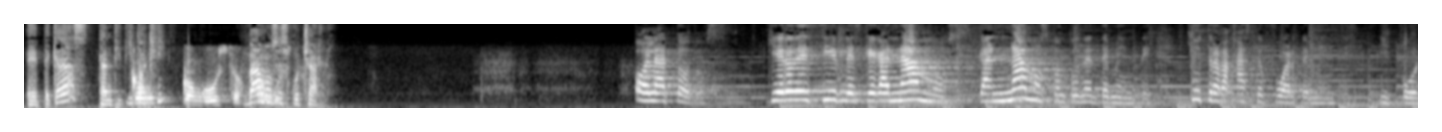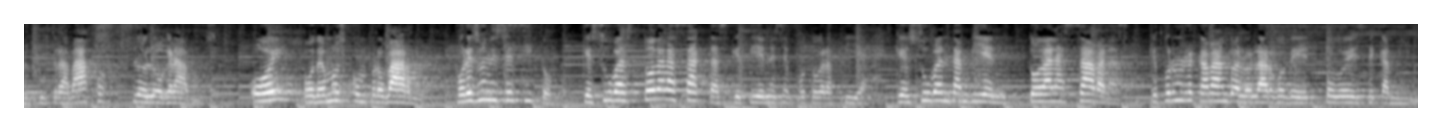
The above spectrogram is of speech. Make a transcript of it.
Eh, ¿Te quedas tantitito aquí? Con gusto. Vamos a escucharlo. Hola a todos. quiero decirles que ganamos, ganamos contundentemente. Tú trabajaste fuertemente y por tu trabajo lo logramos. Hoy podemos comprobarlo. Por eso necesito que subas todas las actas que tienes en fotografía, que suban también todas las sábanas que fueron recabando a lo largo de todo este camino.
